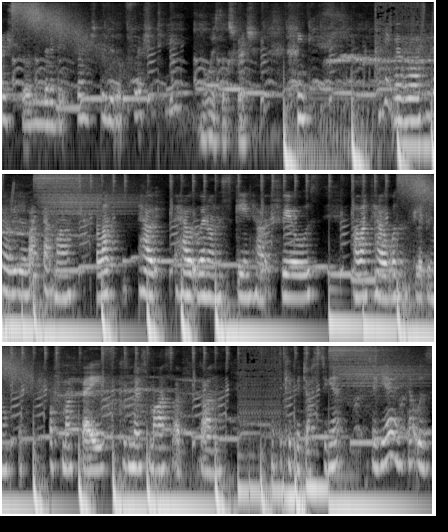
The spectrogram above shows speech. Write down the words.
Ooh, face feels a little bit fresh. Does it look fresh to you? Always looks fresh. I think, I think overall, I think I really like that mask. I like how it, how it went on the skin, how it feels. I liked how it wasn't slipping off the, off my face because most masks I've done have to keep adjusting it. So yeah, that was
